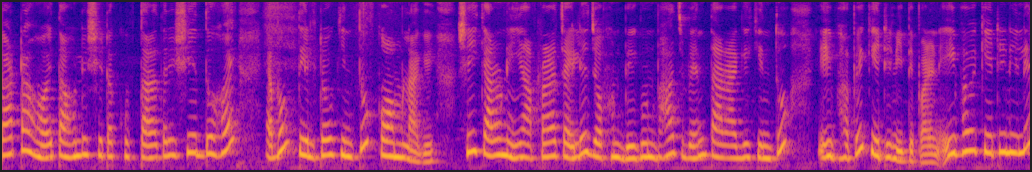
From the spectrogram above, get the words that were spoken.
কাটা হয় তাহলে সেটা খুব তাড়াতাড়ি সেদ্ধ হয় এবং তেলটাও কিন্তু কম লাগে। সেই কারণেই আপনারা চাইলে যখন বেগুন ভাজবেন তার আগে কিন্তু এইভাবে কেটে নিতে পারেন। এইভাবে কেটে নিলে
